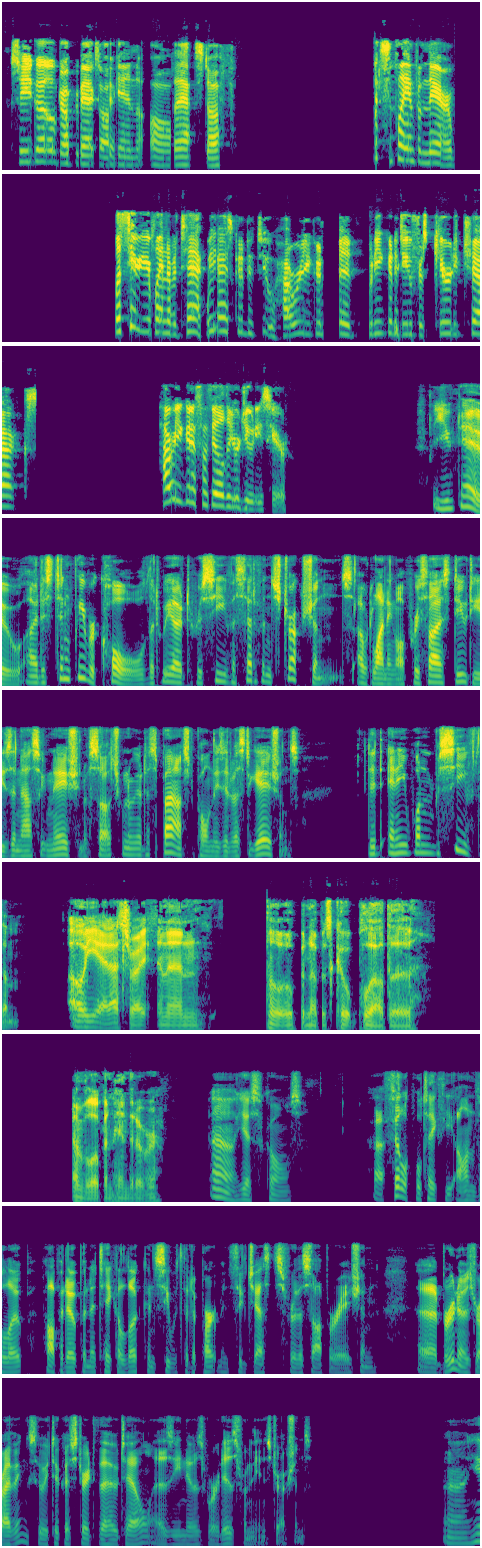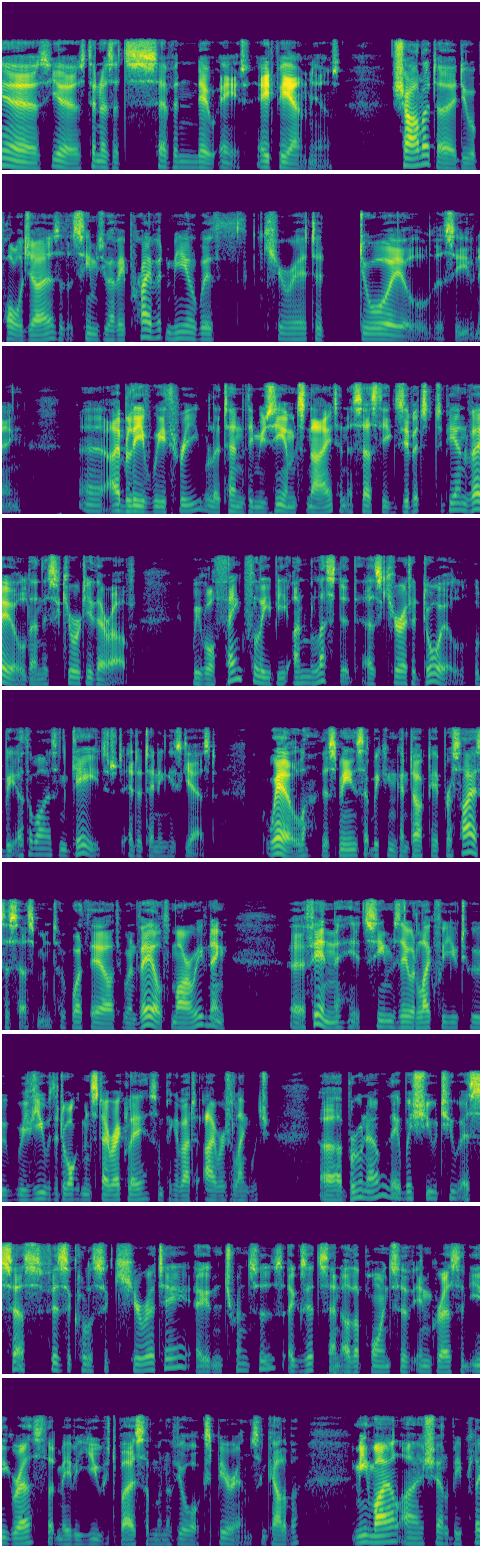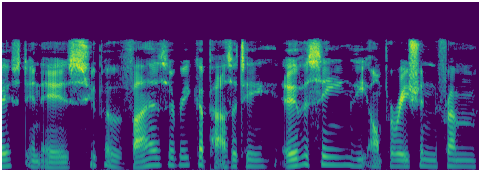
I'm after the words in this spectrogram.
So you go, drop your bags off again, all that stuff. What's the plan from there? Let's hear your plan of attack. What are you guys going to do? How are you going to? What are you going to do for security checks? How are you going to fulfill your duties here? You know, I distinctly recall that we are to receive a set of instructions outlining our precise duties and assignation of such when we are dispatched upon these investigations. Did anyone receive them? Oh yeah, that's right. And then he'll open up his coat, pull out the envelope, and hand it over. Ah, yes, of course. Uh, Philip will take the envelope, pop it open, and take a look and see what the department suggests for this operation. Uh, Bruno's driving, so he took us straight to the hotel, as he knows where it is from the instructions. Uh, yes, yes, dinner's at 7, no, 8. 8 p.m., yes. Charlotte, I do apologize, as it seems you have a private meal with Curator Doyle this evening. Uh, I believe we three will attend the museum tonight and assess the exhibit to be unveiled and the security thereof. We will thankfully be unmolested, as Curator Doyle will be otherwise engaged entertaining his guest. Well, this means that we can conduct a precise assessment of what they are to unveil tomorrow evening. Uh, Finn, it seems they would like for you to review the documents directly, something about Irish language. Uh, Bruno, they wish you to assess physical security, entrances, exits, and other points of ingress and egress that may be used by someone of your experience and caliber. Meanwhile, I shall be placed in a supervisory capacity, overseeing the operation from.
